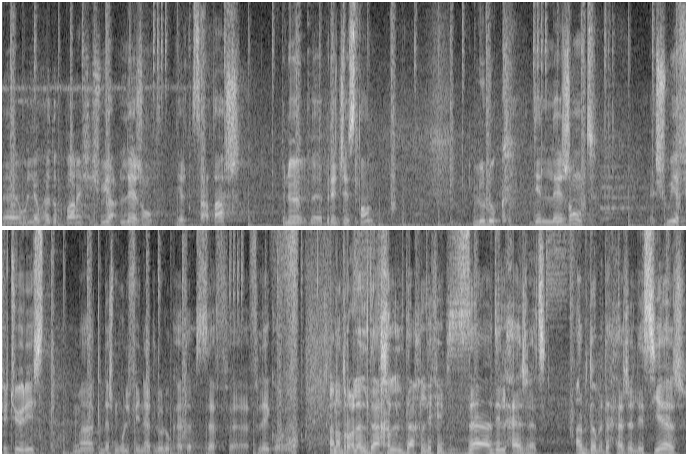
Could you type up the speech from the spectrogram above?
ولاو هادو كبارين شي شوية. les jantes ديال 19 pneus بريدجستون. le look ديال les jantes شوية futuriste. ما كناش مولفين هذا ال look هذا بزاف آه، في les Golf. غنهضروا على الداخل الداخل اللي فيه بزاف ديال الحاجات. غنبداو بعدا حاجة les sièges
